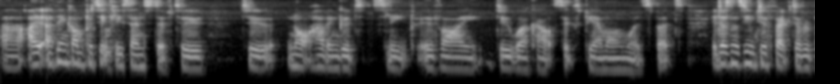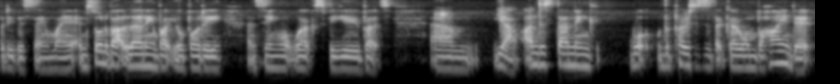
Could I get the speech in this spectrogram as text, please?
Uh, I, I, think I'm particularly sensitive to to not having good sleep if I do work out 6 p.m. onwards. But it doesn't seem to affect everybody the same way. And it's all about learning about your body and seeing what works for you. But um, yeah, understanding what the processes that go on behind it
